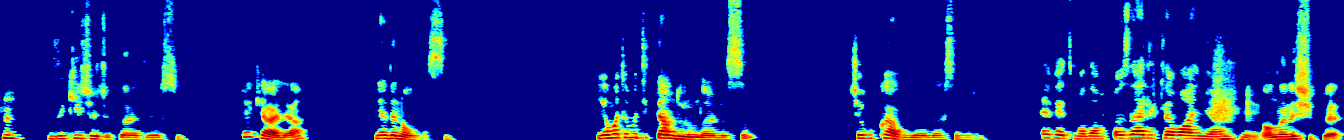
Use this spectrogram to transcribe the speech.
Hı, Zeki çocuklar diyorsun. Pekala. Neden olmasın? Ya matematikten durumları nasıl? Çabuk kavruyorlar sanırım. Evet madam, özellikle Vanya. Ona ne şüphe.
